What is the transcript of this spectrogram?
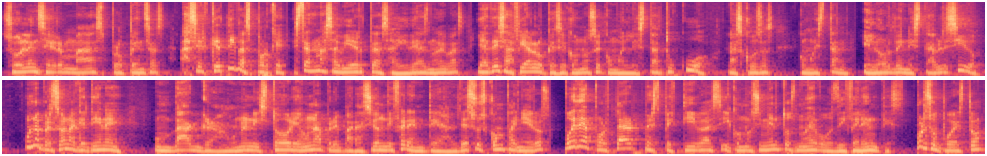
suelen ser más propensas a ser creativas porque están más abiertas a ideas nuevas y a desafiar lo que se conoce como el statu quo, las cosas como están, el orden establecido. Una persona que tiene un background, una historia, una preparación diferente al de sus compañeros, puede aportar perspectivas y conocimientos nuevos, diferentes. Por supuesto,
